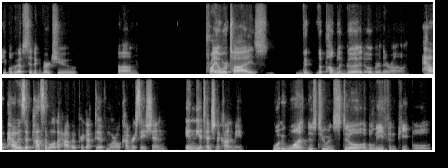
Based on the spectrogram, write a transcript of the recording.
people who have civic virtue um, prioritize the the public good over their own. How how is it possible to have a productive moral conversation in the attention economy what we want is to instill a belief in people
